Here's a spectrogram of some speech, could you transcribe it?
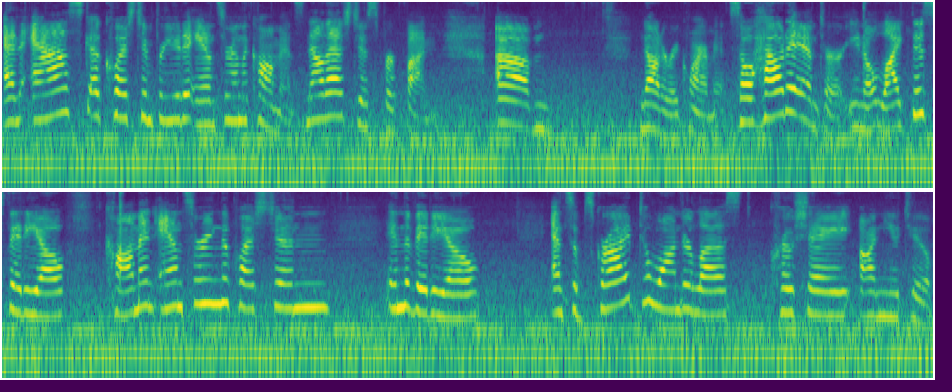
and ask a question for you to answer in the comments. Now that's just for fun. Um, not a requirement. So how to enter, you know, like this video, comment answering the question in the video, and subscribe to Wanderlust Crochet on YouTube.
